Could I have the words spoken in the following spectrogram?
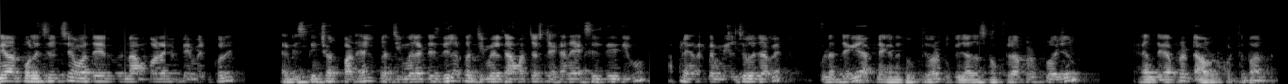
নেওয়ার পলিসি হচ্ছে আমাদের নাম্বারে পেমেন্ট করে একটা স্ক্রিনশট পাঠায়, আপনার জিমেল অ্যাড্রেস দিলে আপনার জিমেলটা আমার জাস্ট এখানে অ্যাক্সেস দিয়ে দিব। আপনার এখানে একটা মেল চলে যাবে। ওটা থেকে আপনি এখানে ঢুকতে পারেন ঢুকে যা যা সফটওয়্যার আপনার প্রয়োজন, এখান থেকে আপনার ডাউনলোড করতে পারবেন।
